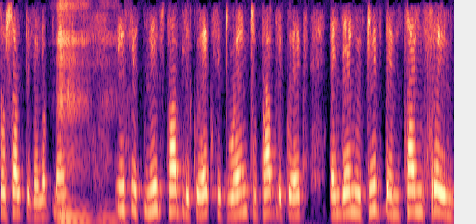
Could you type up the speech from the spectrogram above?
Social Development. Mm. If it needs public works, it went to public works, and then we give them time frame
